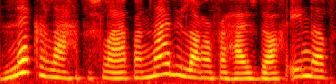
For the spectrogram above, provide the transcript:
lekker lagen te slapen na die lange verhuisdag in dat,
